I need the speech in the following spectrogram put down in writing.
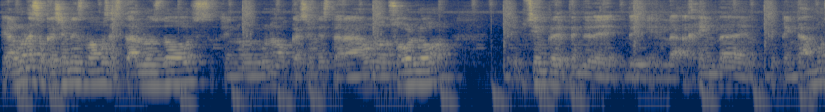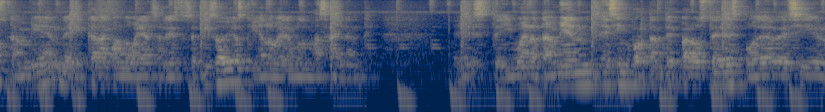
En algunas ocasiones vamos a estar los dos, en alguna ocasión estará uno solo. Eh, siempre depende de, la agenda que tengamos también, de cada cuando vayan a salir estos episodios, que ya lo veremos más adelante. Este, y bueno, también es importante para ustedes poder decir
